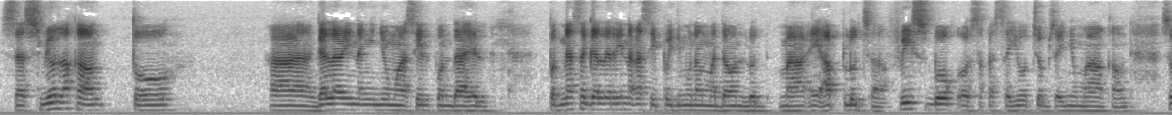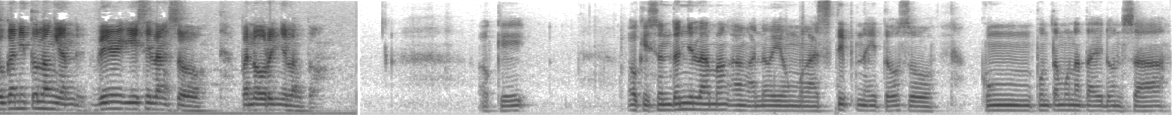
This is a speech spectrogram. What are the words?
sa Smule account to uh, gallery ng inyong mga cellphone dahil pag nasa gallery na kasi pwede mo nang ma-download, ma-upload sa Facebook o saka sa YouTube sa inyong mga account. So ganito lang yan, very easy lang so panoorin niyo lang to. Okay. Okay, sundan niyo lamang ang ano yung mga step na ito. So kung punta muna tayo doon sa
